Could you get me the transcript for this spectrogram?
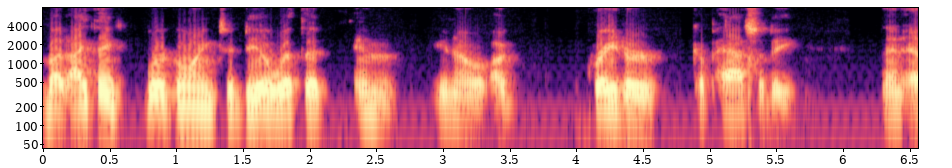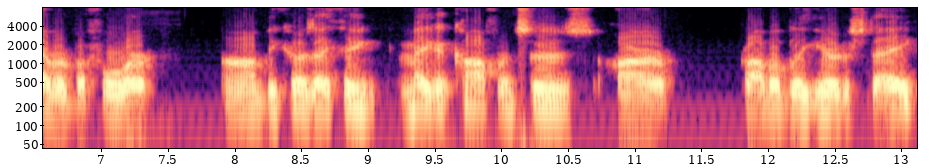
But I think we're going to deal with it in you know a greater capacity than ever before, uh, because I think mega conferences are probably here to stay,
